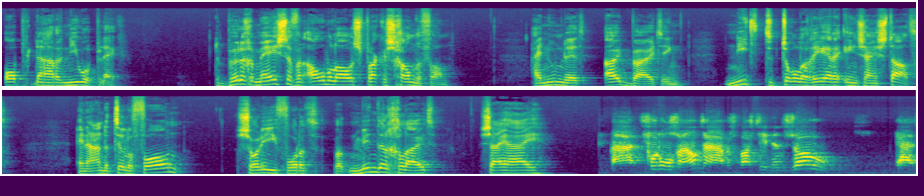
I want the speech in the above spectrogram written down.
Op naar een nieuwe plek. De burgemeester van Almelo sprak er schande van. Hij noemde het uitbuiting niet te tolereren in zijn stad. En aan de telefoon, sorry voor het wat minder geluid, zei hij: Maar voor onze handhavers was dit een zo ja,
